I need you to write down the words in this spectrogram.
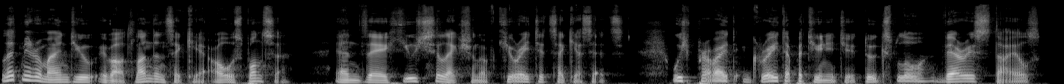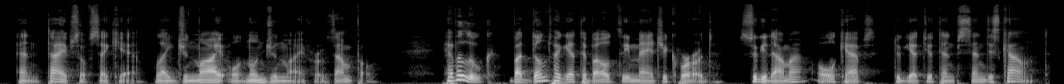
let me remind you about London Sake, our sponsor, and their huge selection of curated sake sets, which provide a great opportunity to explore various styles and types of sake, like Junmai or non Junmai, for example. Have a look, but don't forget about the magic word Sugidama, all caps, to get your 10% discount.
